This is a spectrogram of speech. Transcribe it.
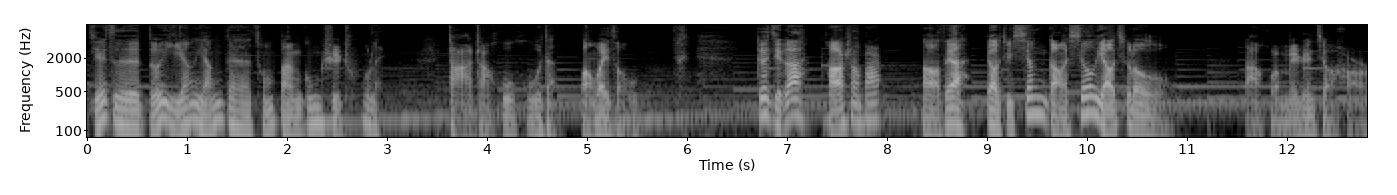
杰子得意洋洋的从办公室出来，咋咋呼呼的往外走。哥几个，好好上班，老子呀要去香港逍遥去喽！大伙没人叫好，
